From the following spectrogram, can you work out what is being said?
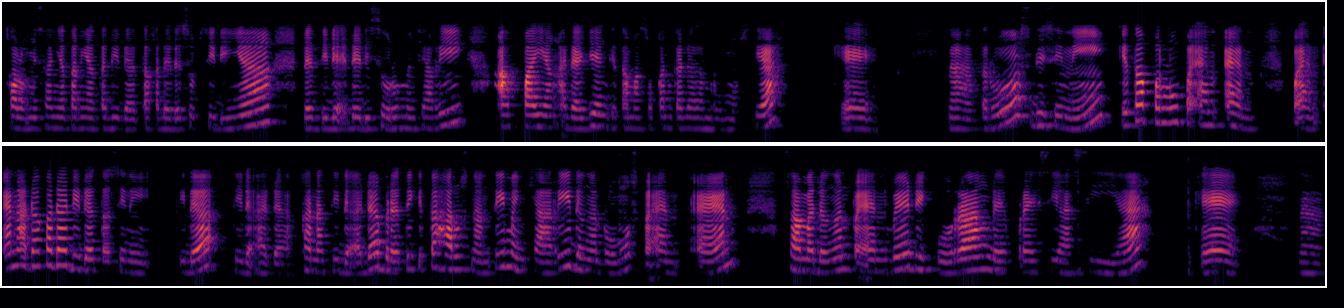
Kalau misalnya ternyata di data ada subsidinya dan tidak ada disuruh mencari apa yang ada aja yang kita masukkan ke dalam rumus ya. Oke. Nah, terus di sini kita perlu PNN. PNN ada kada di data sini? Tidak, tidak ada. Karena tidak ada berarti kita harus nanti mencari dengan rumus PNN sama dengan PNB dikurang depresiasi ya. Oke. Nah,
